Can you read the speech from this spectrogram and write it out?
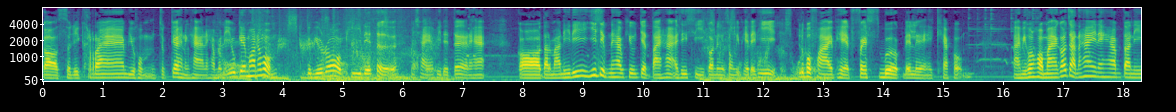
ก็สวัสดีครับ อยู่ผมจ็กเกอร์หนึ่งหานะครับ วันนี้อยู่เกมฮอนนะผมกับฮีโร่พีเดเตอร์ไม่ใช่ครับพีเดเตอร์นะฮะ ก็ตัดมาทีที่ 20 นะครับ Q7 ตาย 5 ICC ก่อนหนึ่งส่งรีเพย์ได้ที่รูปโปรไฟล์เพจ Facebook ได้เลยนะครับผม อ่ามีคนขอมาก็จัดให้นะครับ ตอนนี้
